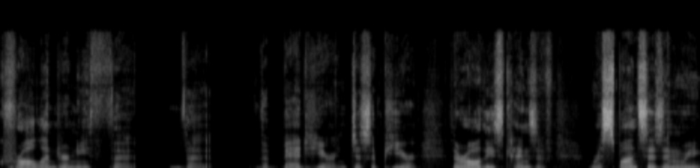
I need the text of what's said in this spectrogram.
crawl underneath the, the, the bed here and disappear. There are all these kinds of responses, and we,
